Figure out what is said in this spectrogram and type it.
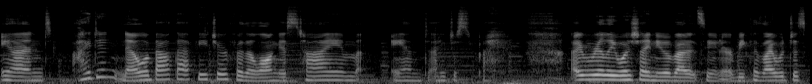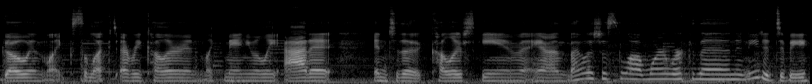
And I didn't know about that feature for the longest time and I just I really wish I knew about it sooner because I would just go and like select every color and like manually add it into the color scheme, and that was just a lot more work than it needed to be.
